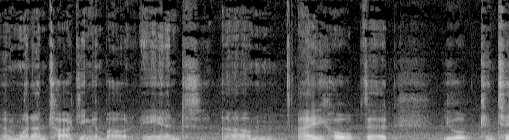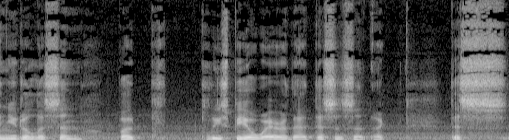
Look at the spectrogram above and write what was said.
and what I'm talking about. And um, I hope that you will continue to listen, but please be aware that this isn't a this,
